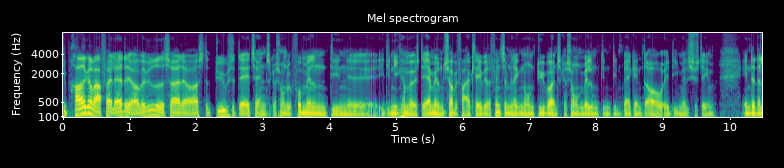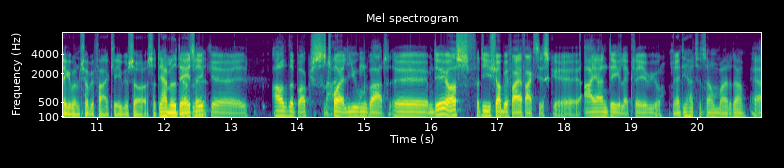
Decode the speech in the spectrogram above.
de prædiker i hvert fald af det, og hvad vi ved, så er det også den dybeste dataintegration, du kan få mellem din, øh, i din e-commerce. Det er mellem Shopify og Klaviyo. Der findes simpelthen ikke nogen dybere integration mellem din, din backend og et e-mailsystem, end den, der ligger mellem Shopify og Klaviyo. Så, så det her med data... Det er ikke, øh, out of the box, Nej. tror jeg lige umiddelbart. Øh, men det er jo også, fordi Shopify faktisk øh, ejer en del af Klaviyo. Ja, de har til samarbejde der. Ja.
